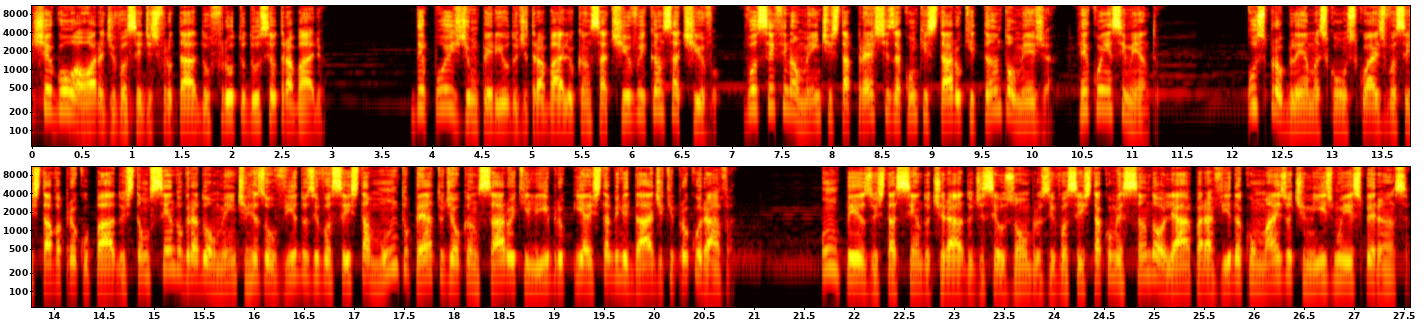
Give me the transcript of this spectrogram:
Chegou a hora de você desfrutar do fruto do seu trabalho. Depois de um período de trabalho cansativo e cansativo, você finalmente está prestes a conquistar o que tanto almeja: reconhecimento. Os problemas com os quais você estava preocupado estão sendo gradualmente resolvidos e você está muito perto de alcançar o equilíbrio e a estabilidade que procurava. Um peso está sendo tirado de seus ombros e você está começando a olhar para a vida com mais otimismo e esperança.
